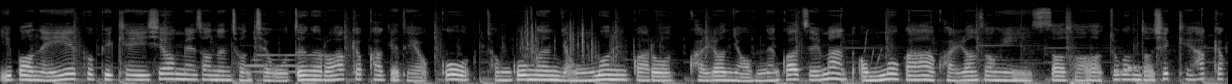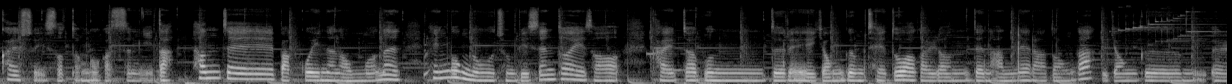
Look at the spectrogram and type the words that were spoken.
이번 AFPK 시험에서는 전체 5등으로 합격하게 되었고, 전공은 영문과로 관련이 없는 과지만 업무가 관련성이 있어서 조금 더 쉽게 합격할 수 있었던 것 같습니다. 현재 맡고 있는 업무는 행복노후준비센터에서 가입자분들의 연금 제도와 관련된 안내라던가 연금을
